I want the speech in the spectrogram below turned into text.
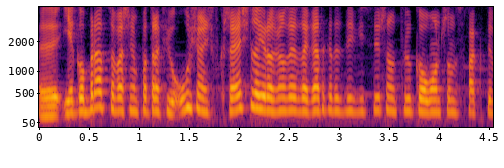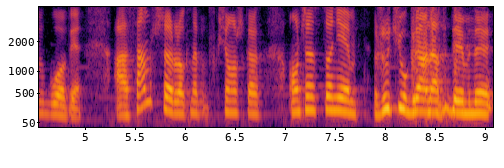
Y, Jego brat to właśnie potrafił usiąść w krześle i rozwiązać zagadkę detektywistyczną tylko łącząc fakty w głowie. A sam Sherlock w książkach, on często, nie wiem, rzucił granat dymny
